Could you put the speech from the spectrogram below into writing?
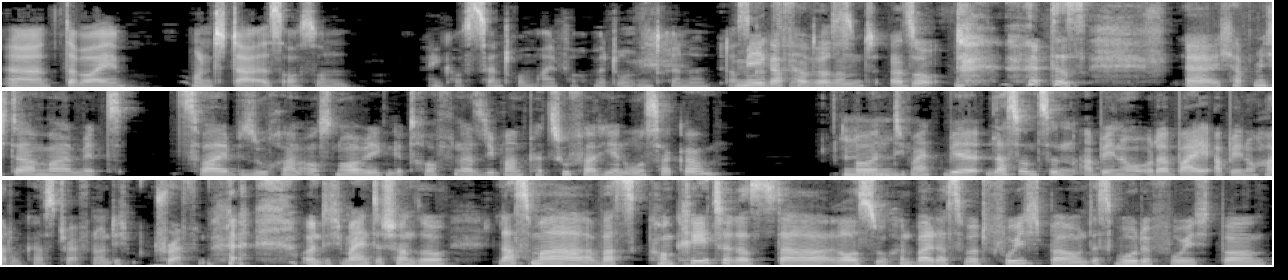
äh, dabei. Und da ist auch so ein Einkaufszentrum einfach mit unten drin. Mega verwirrend. Also das, äh, ich habe mich da mal mit zwei Besuchern aus Norwegen getroffen. Also die waren per Zufall hier in Osaka Mhm. Und die meinten, wir lass uns in Abeno oder bei Abeno Harukas treffen und ich treffen. und ich meinte schon so, lass mal was Konkreteres da raussuchen, weil das wird furchtbar und es wurde furchtbar.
